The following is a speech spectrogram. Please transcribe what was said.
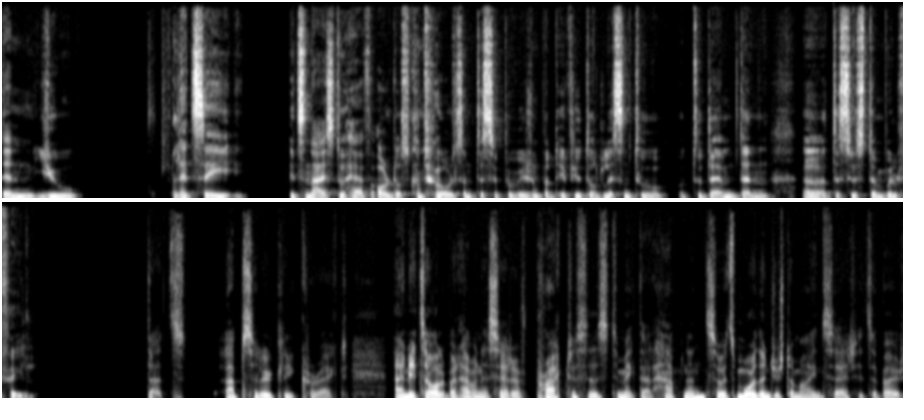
then you let's say it's nice to have all those controls and the supervision but if you don't listen to to them then uh, the system will fail that's absolutely correct. And it's all about having a set of practices to make that happen. So it's more than just a mindset. It's about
